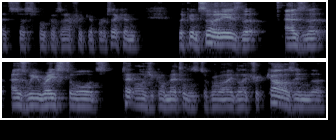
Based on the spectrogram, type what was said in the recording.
let's just focus on Africa for a second. The concern is that as, the, as we race towards technological metals to provide electric cars in, the,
